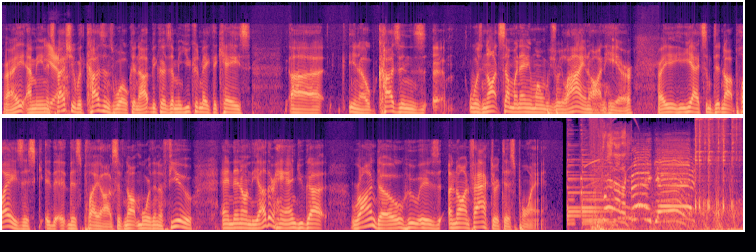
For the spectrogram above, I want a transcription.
Right? I mean yeah. especially with cousins woken up because i mean you could make the case uh, you know cousins uh, was not someone anyone was relying on here. Right? He had some did not plays this this playoffs, if not more than a few. And then on the other hand, you got Rondo, who is a non-factor at this point. Straight out of Vegas!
